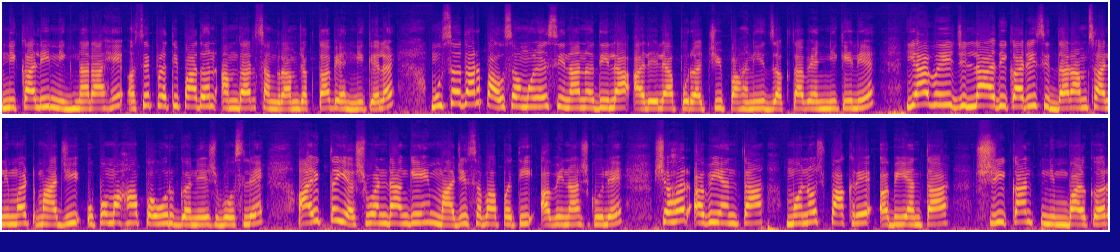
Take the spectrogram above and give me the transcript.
निकाली निघणार आहे असे प्रतिपादन आमदार संग्राम जगताप यांनी केलं आहे मुसळधार पावसामुळे सीना नदीला आलेल्या पुराची पाहणी जगताप यांनी केली आहे. यावेळी जिल्हा अधिकारी सिद्धाराम सालिमठ माजी उपमहापौर गणेश भोसले आयुक्त यशवंत डांगे माजी सभापती अविनाश गुले शहर अभियंता मनोज पाखरे अभियंता श्रीकांत निंबाळकर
